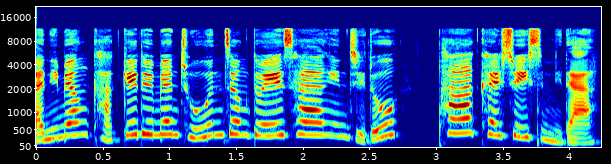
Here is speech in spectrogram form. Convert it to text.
아니면 갖게 되면 좋은 정도의 사항인지도 파악할 수 있습니다.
